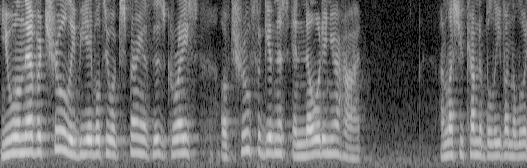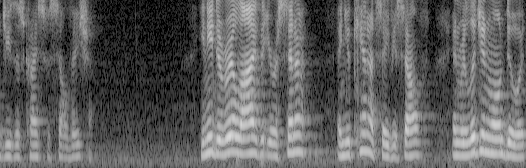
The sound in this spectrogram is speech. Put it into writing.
You will never truly be able to experience this grace of true forgiveness and know it in your heart unless you come to believe on the Lord Jesus Christ for salvation. You need to realize that you're a sinner and you cannot save yourself, and religion won't do it.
